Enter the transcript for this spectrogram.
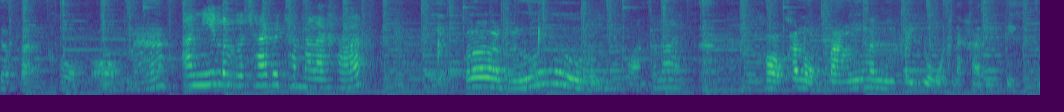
จะตัดขอบออกนะอันนี้เราจะใช้ไปทำอะไรคะเดี๋ยวก็รู้กินก่อนก็ได้ ขอบขนมปังนี่มันมีประโยชน์นะคะเด็กๆจ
